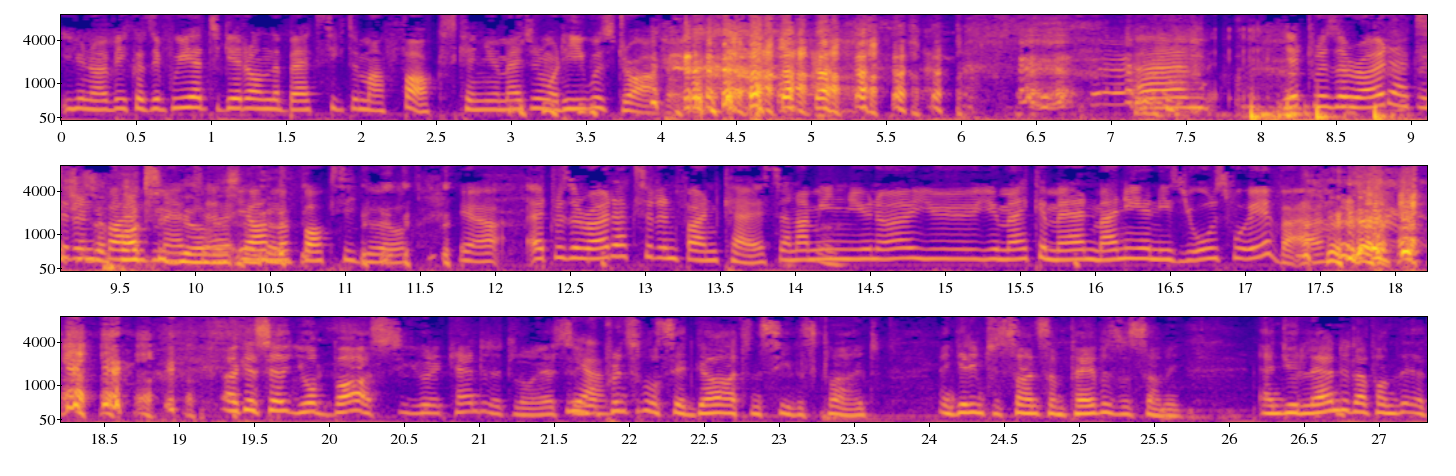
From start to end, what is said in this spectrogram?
you know, because if we had to get on the back seat of my Fox, can you imagine what he was driving? um, it was a road accident fund matter. yeah, I'm a foxy girl. Yeah, it was a road accident fund case, and I mean, you know, you you make a man money and he's yours forever. Okay, so your boss, you were a candidate lawyer, so Yeah. your principal said go out and see this client and get him to sign some papers or something. And you landed up on the,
